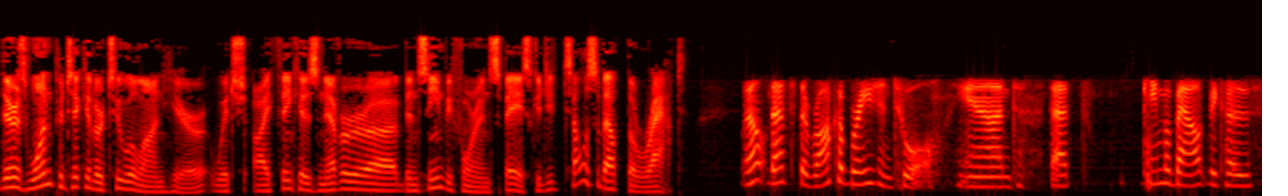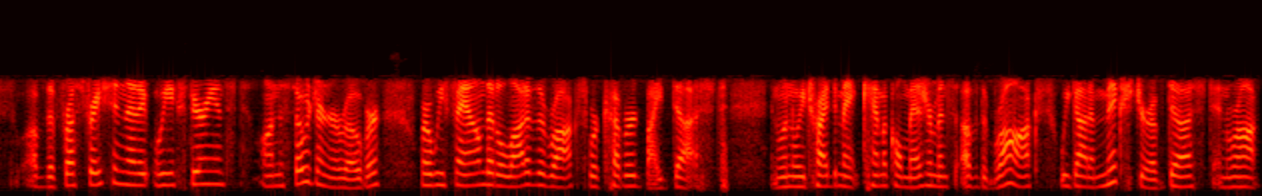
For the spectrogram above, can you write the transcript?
There's one particular tool on here which I think has never uh, been seen before in space. Could you tell us about the RAT? Well, that's the rock abrasion tool, and that came about because of the frustration that it, we experienced on the Sojourner rover, where we found that a lot of the rocks were covered by dust. And when we tried to make chemical measurements of the rocks, we got a mixture of dust and rock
